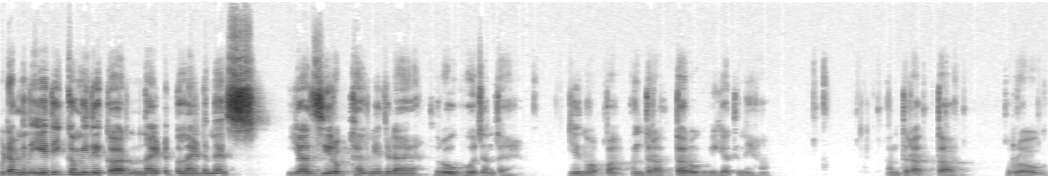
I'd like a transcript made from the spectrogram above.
ਵਿਟਾਮਿਨ ਏ ਦੀ ਕਮੀ ਦੇ ਕਾਰਨ ਨਾਈਟ ਬਲਾਈਂਡਨੈਸ ਜਾਂ ਜ਼ੀਰੋਪਥੈਲਮੀਆ ਜਿਹੜਾ ਹੈ, ਰੋਗ ਹੋ ਜਾਂਦਾ ਹੈ, ਜਿਹਨੂੰ ਆਪਾਂ ਅੰਧਰਾਤਾ ਰੋਗ ਵੀ ਕਹਿੰਦੇ ਹਾਂ। ਅੰਧਰਾਤਾ ਰੋਗ।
